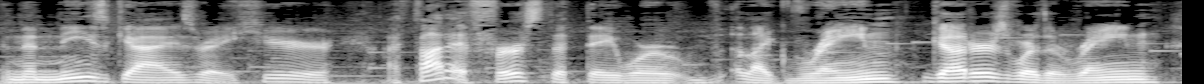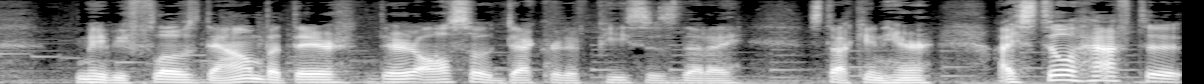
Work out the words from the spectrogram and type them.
And then these guys right here, I thought at first that they were like rain gutters where the rain maybe flows down, but they're they're also decorative pieces that I stuck in here. I still have to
